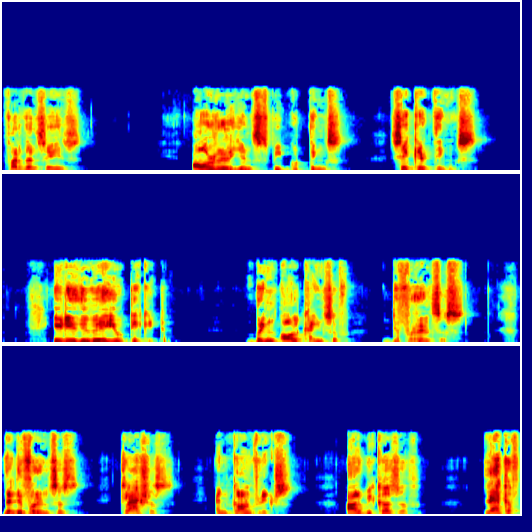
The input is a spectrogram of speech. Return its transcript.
further says, all religions speak good things, sacred things. It is the way you take it, bring all kinds of differences. The differences, clashes, and conflicts are because of lack of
